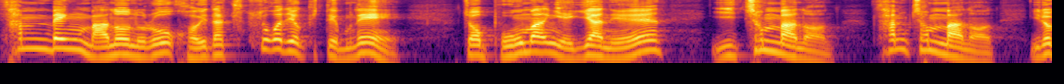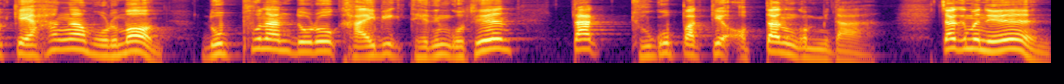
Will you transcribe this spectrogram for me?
300만 원으로 거의 다 축소가 되었기 때문에 저 보호망이 얘기하는 2천만 원, 3천만 원 이렇게 항암 호르몬 높은 한도로 가입이 되는 곳은 딱 두 곳밖에 없다는 겁니다. 자 그러면은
